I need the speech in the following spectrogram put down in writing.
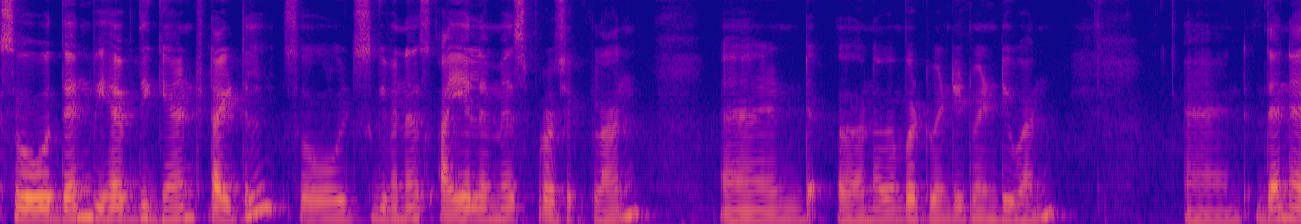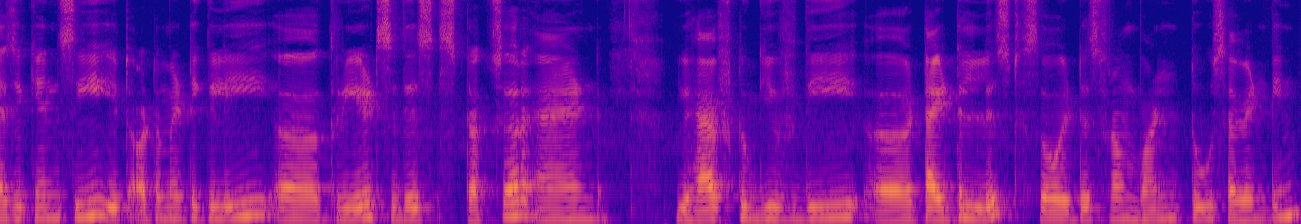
So then we have the Gantt title. So it's given as ILMS project plan and uh, November 2021 and then as you can see it automatically uh, creates this structure and you have to give the uh, title list. So it is from 1 to 17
